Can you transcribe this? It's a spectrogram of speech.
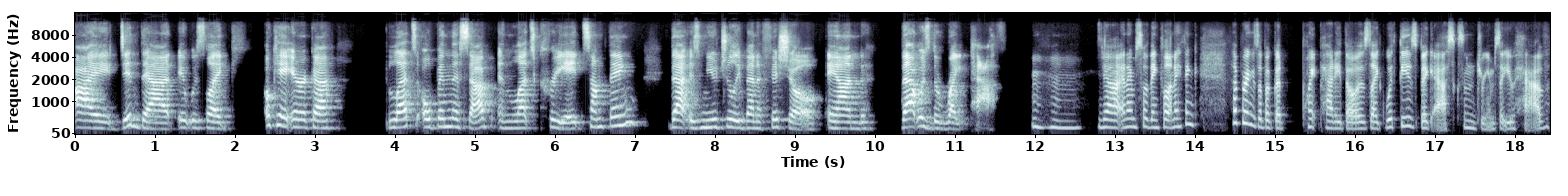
I did that, it was like, okay, Erica, let's open this up and let's create something that is mutually beneficial. And that was the right path. Mm-hmm. Yeah. And I'm so thankful. And I think that brings up a good point, Patty, though, is like with these big asks and dreams that you have,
